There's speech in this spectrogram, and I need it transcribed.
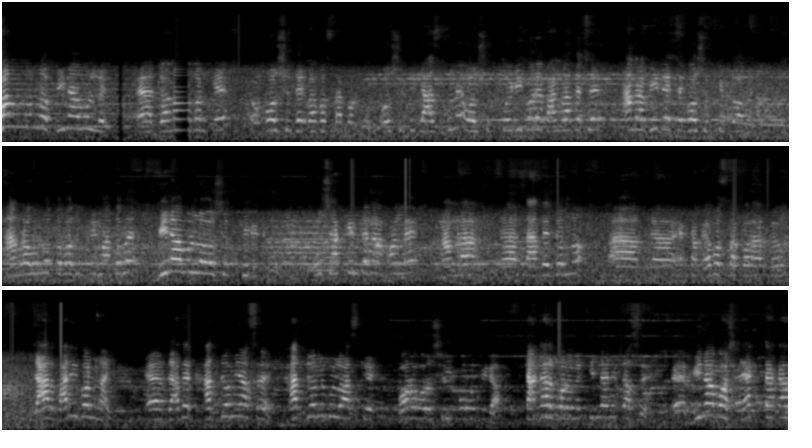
সম্পূর্ণ বিনামূল্যে জনগণকে ওষুধের ব্যবস্থা করবে। ওষুধি গাছগুলো ওষুধ তৈরি করে বাংলাদেশে আমরা বিদেশে ওষুধ কিনতে হবে না। আমরা উন্নত প্রযুক্তির মাধ্যমে বিনামূল্যে ওষুধ ফিরে দেবো। পোশাক কিনতে না পারলে আমরা তাদের জন্য একটা ব্যবস্থা করার, যার বাড়িঘর নাই যাদের খাদ জমি আছে, খাদ জমিগুলো আজকে বড় বড় শিল্পপতিরা টাকার গরমে কিনে নিতেছে। বিনা পয়সা এক টাকা,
